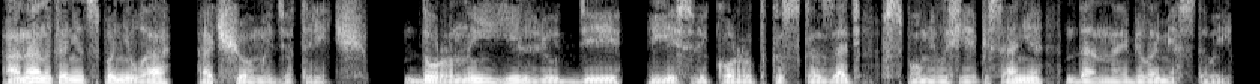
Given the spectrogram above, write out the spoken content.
Она, наконец, поняла, о чем идет речь. «Дурные люди», если коротко сказать, вспомнилось ей описание, данное Беломестовой.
